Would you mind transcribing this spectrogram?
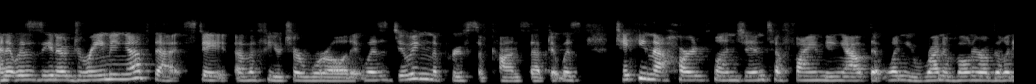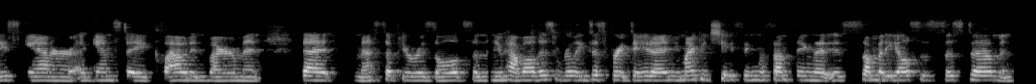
and it was you know dreaming up that state of a future world. It was doing the proofs of concept. It was taking that hard plunge into finding out that when you run a vulnerability scanner against a cloud environment that mess up your results and you have all this really disparate data and you might be chasing something that is somebody else's system and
